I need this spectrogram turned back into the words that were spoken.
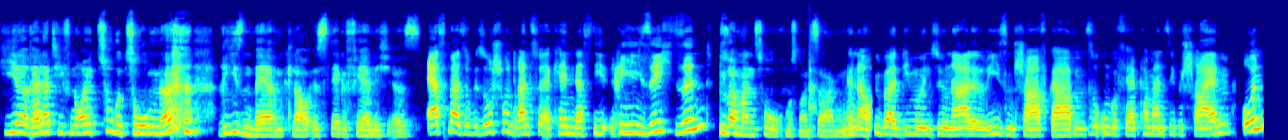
hier relativ neu zugezogene Riesenbärenklau ist, der gefährlich ist. Erstmal sowieso schon dran zu erkennen, dass die riesig sind. Übermannshoch, muss man sagen. Ne? Genau, überdimensionale Riesenschafgaben, so ungefähr kann man sie beschreiben. Und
